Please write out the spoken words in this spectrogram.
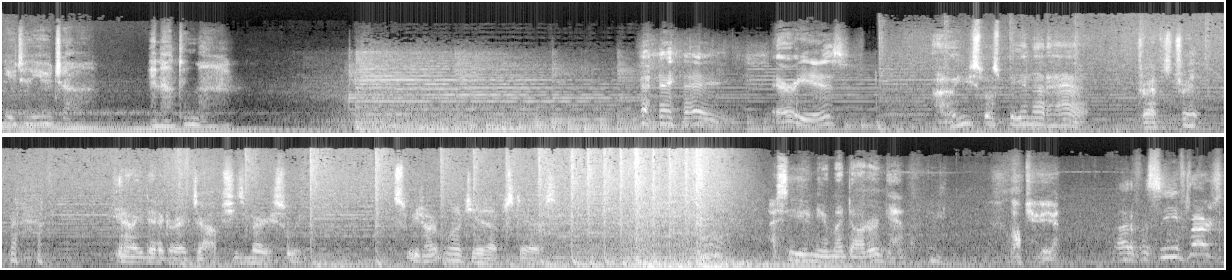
You do your job, and I'll do mine. Hey, hey, there he is. How are you supposed to be in that hat? Travis Tritt. you know, you did a great job. She's very sweet. Sweetheart, why don't you head upstairs? I see you near my daughter again. I'll kill you. Not if I see you first.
